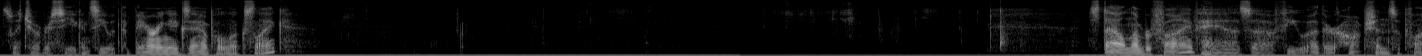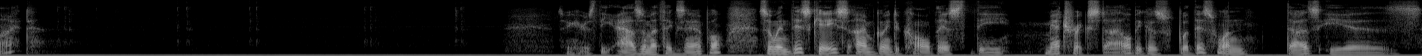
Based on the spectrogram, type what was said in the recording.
Switch over so you can see what the bearing example looks like. Style number five has a few other options applied. So here's the azimuth example. So in this case, I'm going to call this the metric style because what this one does is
